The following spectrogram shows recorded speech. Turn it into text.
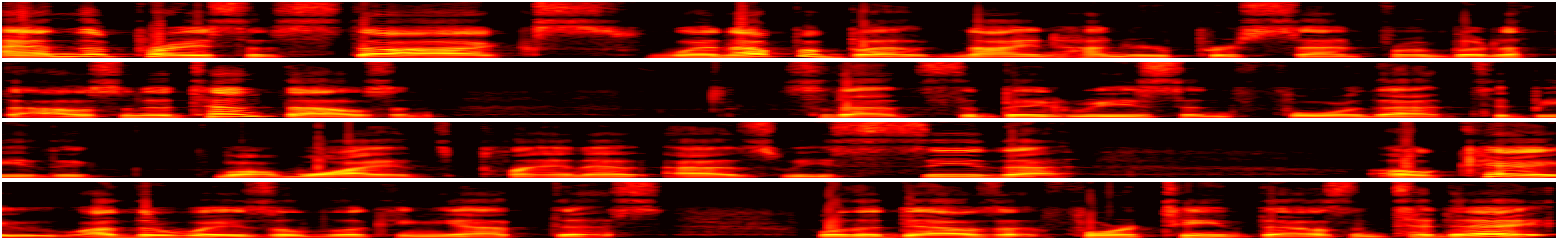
And the price of stocks went up about 900% from about 1,000 to 10,000. So that's the big reason for that to be the well, why it's playing out as we see that. Okay, other ways of looking at this. Well, the Dow's at 14,000 today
